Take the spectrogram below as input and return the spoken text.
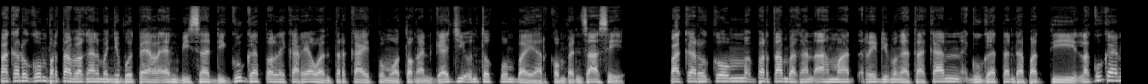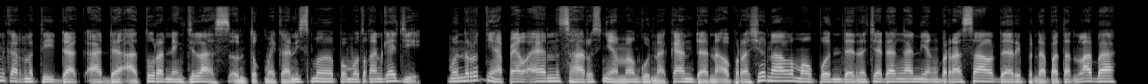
Pakar hukum pertambangan menyebut PLN bisa digugat oleh karyawan terkait pemotongan gaji untuk membayar kompensasi. Pakar hukum pertambangan Ahmad Redi mengatakan gugatan dapat dilakukan karena tidak ada aturan yang jelas untuk mekanisme pemotongan gaji. Menurutnya PLN seharusnya menggunakan dana operasional maupun dana cadangan yang berasal dari pendapatan laba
